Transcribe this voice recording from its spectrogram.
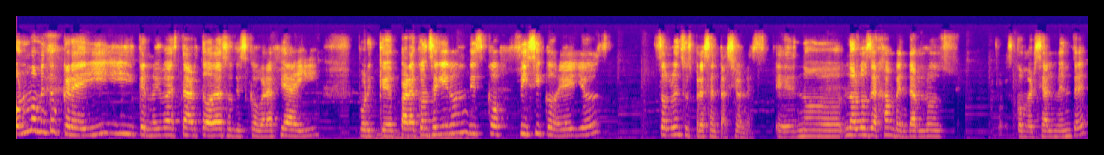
por un momento creí que no iba a estar toda su discografía ahí, porque para conseguir un disco físico de ellos, solo en sus presentaciones, eh, no, no los dejan venderlos pues, comercialmente,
